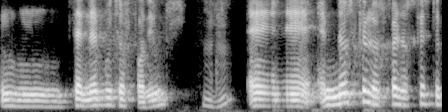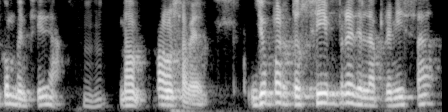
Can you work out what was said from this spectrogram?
mm, tener muchos podiums. Eh, no es que lo espero, es que estoy convencida. vamos a ver, yo parto siempre de la premisa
